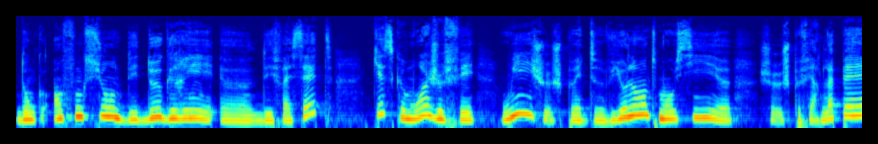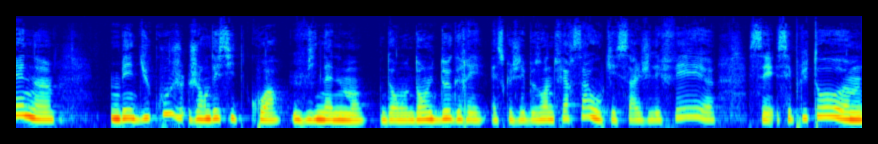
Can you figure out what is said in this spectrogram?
Donc, en fonction des degrés euh, des facettes, qu'est-ce que moi je fais? Oui, je, je peux être violente, moi aussi, je, je peux faire de la peine, mais du coup, je- j'en décide quoi Mhm. finalement? Dans, dans le degré Est-ce que j'ai besoin de faire ça Ok, ça, je l'ai fait? euh, C'est c'est plutôt. euh,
